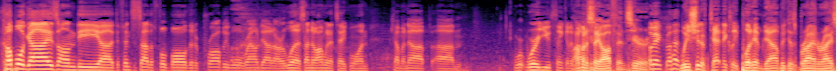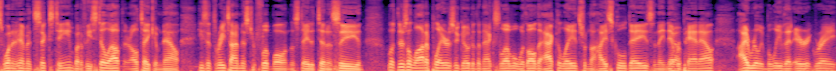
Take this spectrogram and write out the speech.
Couple of guys on the uh, defensive side of the football that are probably will round out our list. I know I'm going to take one coming up. Um, are you thinking about? I'm going to say offense here. Okay, go ahead. We should have technically put him down because Brian Rice wanted him at 16, but if he's still out there, I'll take him now. He's a three-time Mr. Football in the state of Tennessee, and look, there's a lot of players who go to the next level with all the accolades from the high school days, and they never yeah. pan out. I really believe that Eric Gray.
